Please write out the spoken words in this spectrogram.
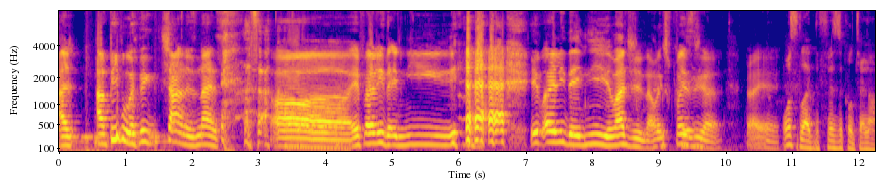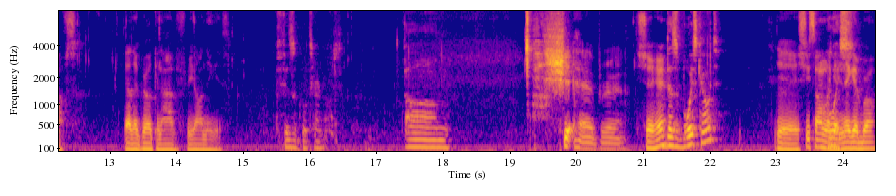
And and people would think Shannon is nice. oh, if only they knew. if only they knew. Imagine I'm exposing her. Right here. What's like the physical turnoffs that a girl can have for y'all niggas? Physical turnoffs. Um, Shit hair, bro. Shithead. does voice count? Yeah, she sound like Voice. a nigga, bro.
